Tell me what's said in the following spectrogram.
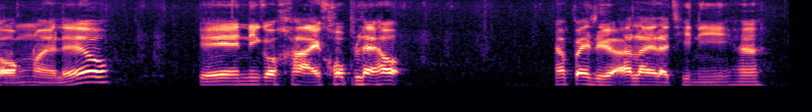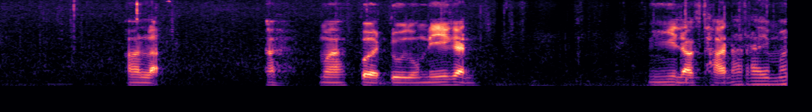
สองหน่อยแล้วโอเคนี่ก็ขายครบแล้วแล้วไปเหลืออะไรล่ะทีนี้ฮะ เอาละอะ มาเปิดดูตรงนี้กัน มีหลักฐานอะไรไหม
